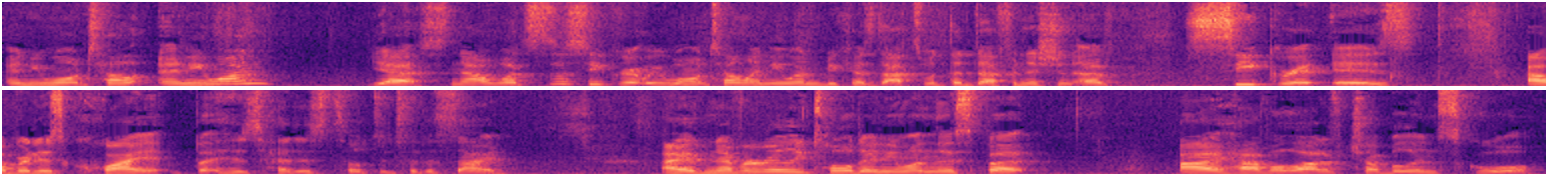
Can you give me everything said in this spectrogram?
And you won't tell anyone? Yes. Now, what's the secret we won't tell anyone because that's what the definition of secret is? Albert is quiet, but his head is tilted to the side. I have never really told anyone this, but I have a lot of trouble in school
